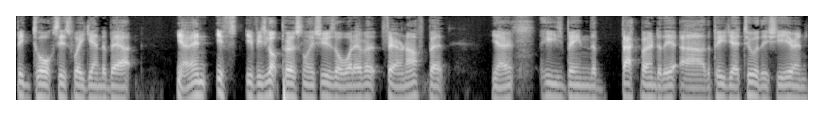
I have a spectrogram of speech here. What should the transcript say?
big talks this weekend about, you know, and if if he's got personal issues or whatever, fair enough. But you know, he's been the backbone to the uh, the PGA Tour this year, and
